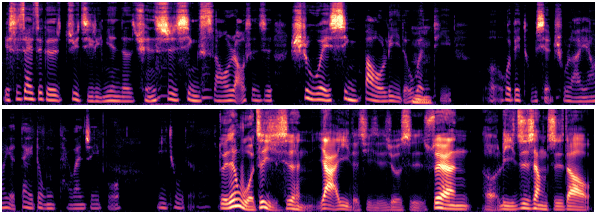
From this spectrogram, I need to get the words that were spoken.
也是在这个剧集里面的权势性骚扰，甚至数位性暴力的问题，嗯、呃，会被凸显出来，然后也带动台湾这一波 Me Too 的。对，但我自己是很讶异的，其实就是虽然呃理智上知道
